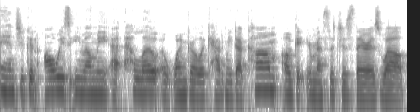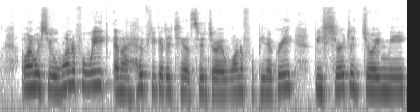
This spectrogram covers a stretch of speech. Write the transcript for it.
And you can always email me at hello at winegirlacademy.com. I'll get your messages there as well. I want to wish you a wonderful week, and I hope you get a chance to enjoy a wonderful Pinot Gris. Be sure to join me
